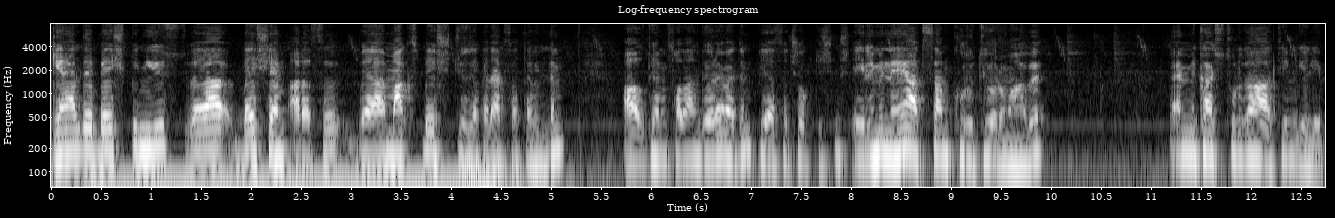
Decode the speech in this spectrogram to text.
Genelde 5100 veya 5M arası veya max 500'e kadar satabildim. 6M falan göremedim. Piyasa çok düşmüş. Elimi neye atsam kurutuyorum abi. Ben birkaç tur daha atayım geleyim.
